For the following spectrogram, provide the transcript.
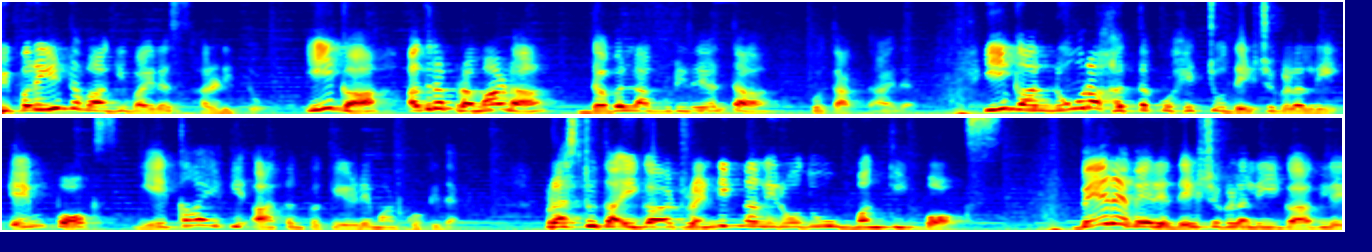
ವಿಪರೀತವಾಗಿ ವೈರಸ್ ಹರಡಿತ್ತು. ಈಗ ಅದರ ಪ್ರಮಾಣ ಡಬಲ್ ಆಗ್ಬಿಟ್ಟಿದೆ ಅಂತ ಗೊತ್ತಾಗ್ತಾ ಇದೆ. ಈಗ ನೂರ ಹತ್ತಕ್ಕೂ ಹೆಚ್ಚು ದೇಶಗಳಲ್ಲಿ ಎಂಪಾಕ್ಸ್ ಏಕಾಏಕಿ ಆತಂಕಕ್ಕೆ ಎಡೆ ಮಾಡಿಕೊಟ್ಟಿದೆ. ಪ್ರಸ್ತುತ ಈಗ ಟ್ರೆಂಡಿಂಗ್ನಲ್ಲಿರೋದು ಮಂಕಿ ಪಾಕ್ಸ್ ಬೇರೆ ಬೇರೆ ದೇಶಗಳಲ್ಲಿ ಈಗಾಗಲೇ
